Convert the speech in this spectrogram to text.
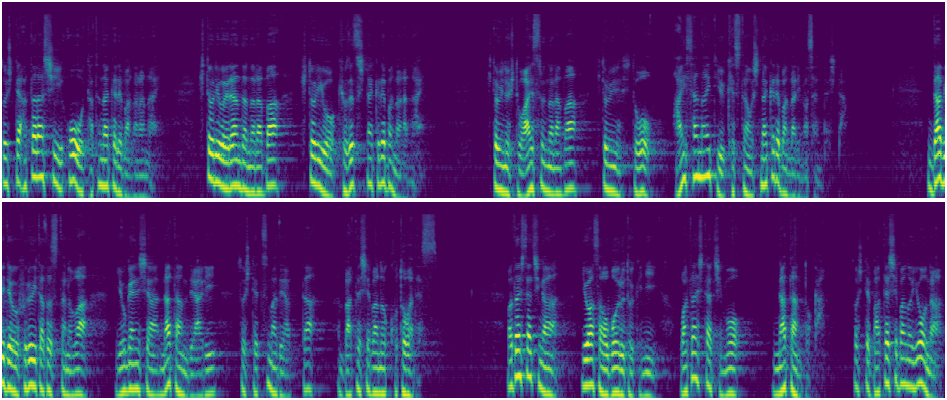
そして新しい王を立てなければならない。一人を選んだならば一人を拒絶しなければならない。一人の人を愛するならば一人の人を愛さないという決断をしなければなりませんでした。ダビデを奮い立たせたのは預言者ナタンでありそして妻であったバテシェバの言葉です。私たちが弱さを覚える時に私たちもナタンとかそしてバテシェバのような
